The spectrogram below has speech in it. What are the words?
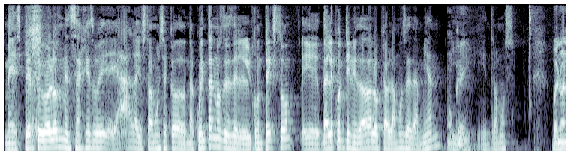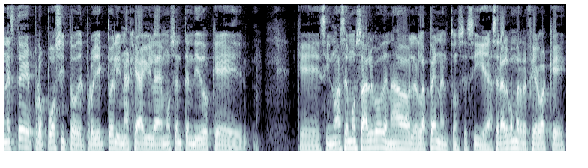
Me despierto y veo los mensajes, güey. Ya, yo estaba muy sacado de onda. Cuéntanos desde el contexto, eh, dale continuidad a lo que hablamos de Damián y- Ok. y, entramos. Bueno, en este propósito del proyecto de Linaje Águila hemos entendido que, que si no hacemos algo, de nada va a valer la pena. Entonces, si hacer algo me refiero a que,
